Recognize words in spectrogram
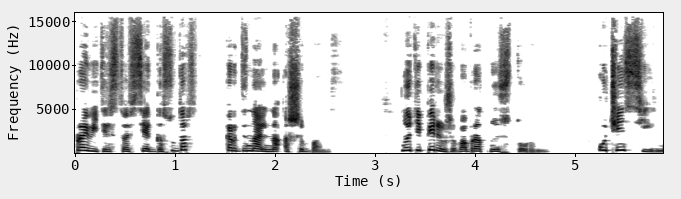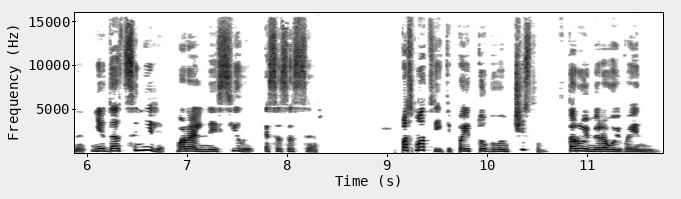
правительства всех государств кардинально ошибались. Но теперь уже в обратную сторону. Очень сильно недооценили моральные силы СССР. Посмотрите по итоговым числам Второй мировой войны.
